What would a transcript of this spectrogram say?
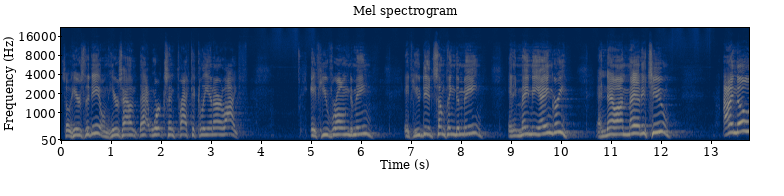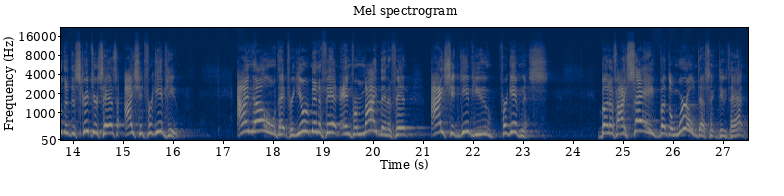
So here's the deal, and here's how that works in practically in our life. If you've wronged me, if you did something to me, and it made me angry, and now I'm mad at you. I know that the scripture says I should forgive you. I know that for your benefit and for my benefit, I should give you forgiveness. But if I say, but the world doesn't do that,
